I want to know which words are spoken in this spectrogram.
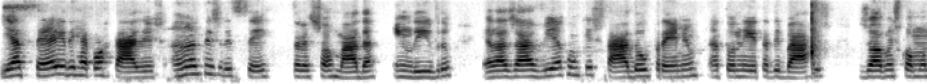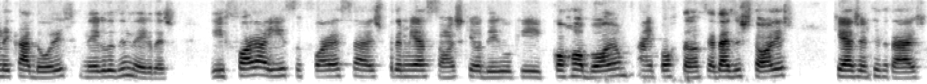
E a série de reportagens, antes de ser transformada em livro, ela já havia conquistado o Prêmio Antonieta de Barros Jovens Comunicadores Negros e Negras, e fora isso, fora essas premiações que eu digo que corroboram a importância das histórias que a gente traz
